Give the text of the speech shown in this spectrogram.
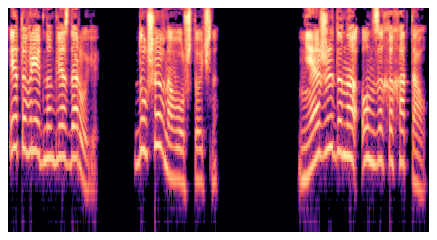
Это вредно для здоровья. Душевного уж точно. Неожиданно он захохотал.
